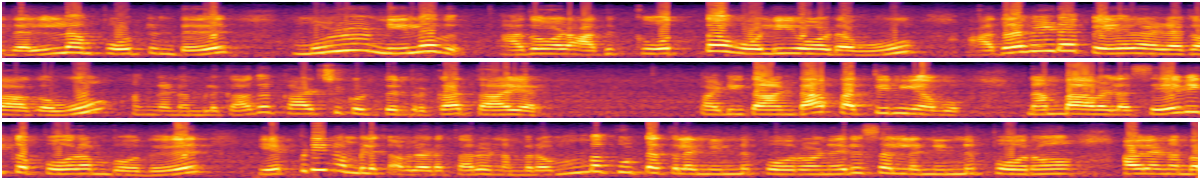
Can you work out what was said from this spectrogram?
இதெல்லாம் போட்டுண்டு முழு நிலவு. அதோட அதுக்கு ஒத்த ஒளியோடவும் அதை விட பேரழகாகவும் அங்க நம்மளுக்காக காட்சி கொடுத்துட்டு இருக்கா தாயார். படிதாண்டா பத்தினியாவோ? நம்ம அவளை சேவிக்க போறம்போது எப்படி நம்மளுக்கு அவளோட கரு நம்ம ரொம்ப கூட்டத்துல நின்னு போறோம் நெரிசல்ல நின்னு போறோம். அவளை நம்ம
